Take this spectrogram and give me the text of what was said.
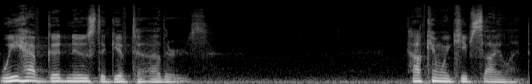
We have good news to give to others. How can we keep silent?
